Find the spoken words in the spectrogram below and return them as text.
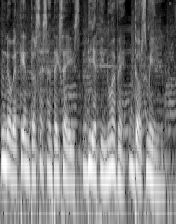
966 19 2000.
